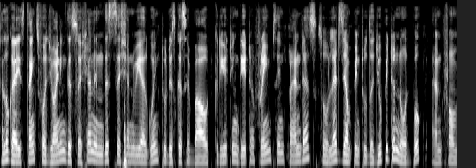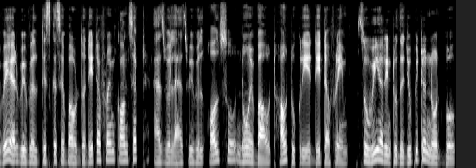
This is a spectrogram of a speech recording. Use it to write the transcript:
Hello guys, thanks for joining this session. In this session, we are going to discuss about creating data frames in pandas. So let's jump into the Jupyter notebook and from where we will discuss about the data frame concept as well as we will also know about how to create data frames. So we are into the Jupyter notebook.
